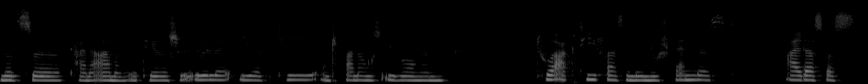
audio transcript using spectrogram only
Nutze, keine Ahnung, ätherische Öle, EFT, Entspannungsübungen. Tue aktiv was, indem du spendest. All das, was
